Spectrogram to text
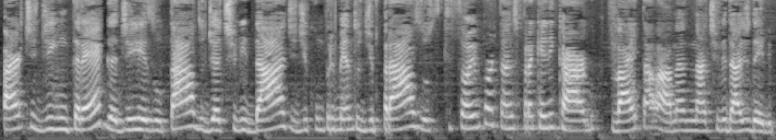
Parte de entrega de resultado, de atividade, de cumprimento de prazos que são importantes para aquele cargo, vai estar tá lá na, na, atividade dele.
